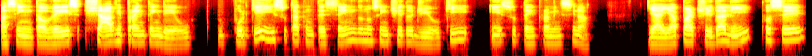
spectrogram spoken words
assim, talvez chave para entender o, o porquê isso tá acontecendo no sentido de o que isso tem para me ensinar. E aí, a partir dali, você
